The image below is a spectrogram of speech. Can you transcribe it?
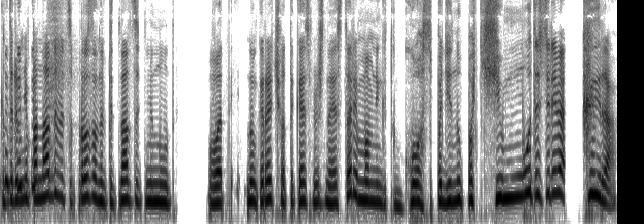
которые мне понадобятся просто на 15 минут. Вот, ну, короче, вот такая смешная история. Мама мне говорит, господи, ну почему ты все время Кыра?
